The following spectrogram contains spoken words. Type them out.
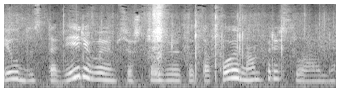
и удостовериваемся, что же это такое нам прислали.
